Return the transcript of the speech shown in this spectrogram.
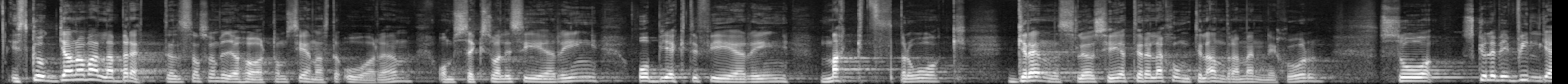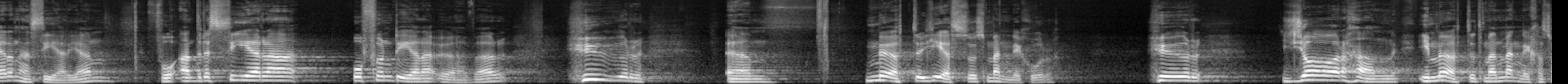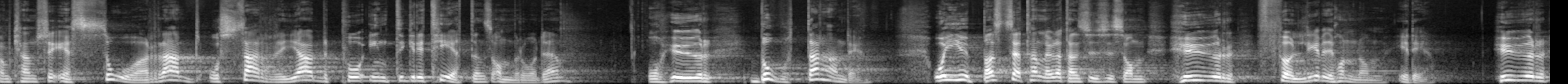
I skuggan av alla berättelser som vi har hört de senaste åren om sexualisering, objektifiering, maktspråk, gränslöshet i relation till andra människor så skulle vi vilja i den här serien få adressera och fundera över hur eh, möter Jesus människor? Hur gör han i mötet med en människa som kanske är sårad och sargad på integritetens område? Och hur botar han det? Och i djupast sett handlar detta naturligtvis om hur följer vi honom i det? Hur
